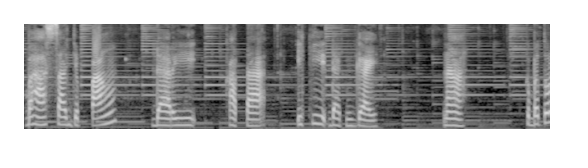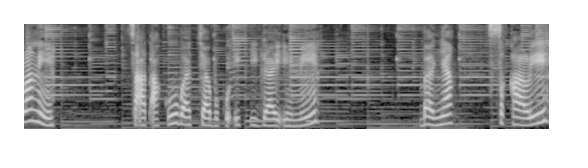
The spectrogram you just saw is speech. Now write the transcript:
bahasa Jepang dari kata iki dan gai. Nah, kebetulan nih saat aku baca buku Ikigai ini banyak sekali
